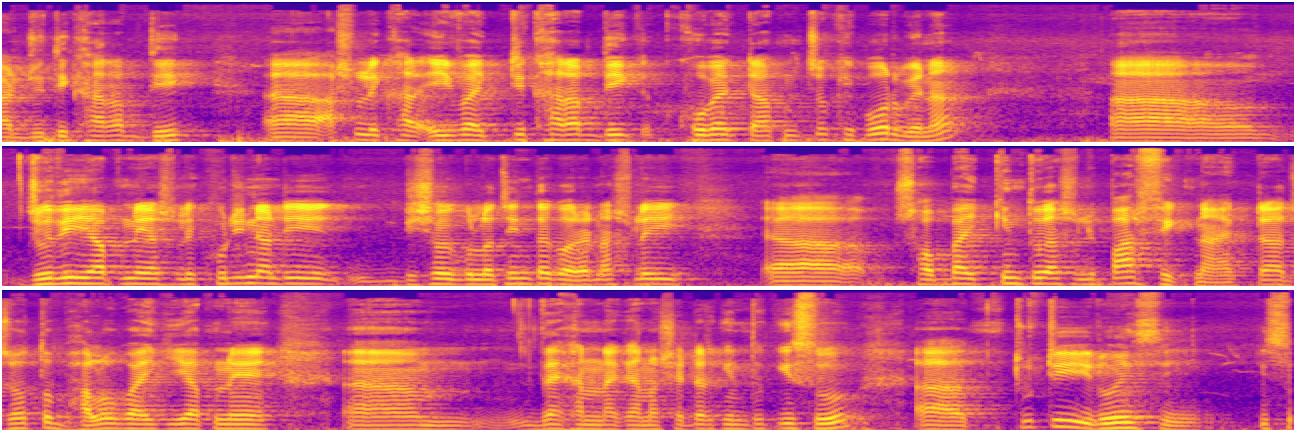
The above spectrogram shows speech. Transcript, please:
আর যদি খারাপ দিক আসলে এই বাইকটির খারাপ দিক খুব একটা আপনার চোখে পড়বে না। যদি আপনি আসলে খুঁটিনাটি বিষয়গুলো চিন্তা করেন আসলে সব বাইক কিন্তু আসলে পারফেক্ট না। একটা যত ভালো বাইকই আপনি দেখান না কেন সেটার কিন্তু কিছু ত্রুটি রয়েছে কিছু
